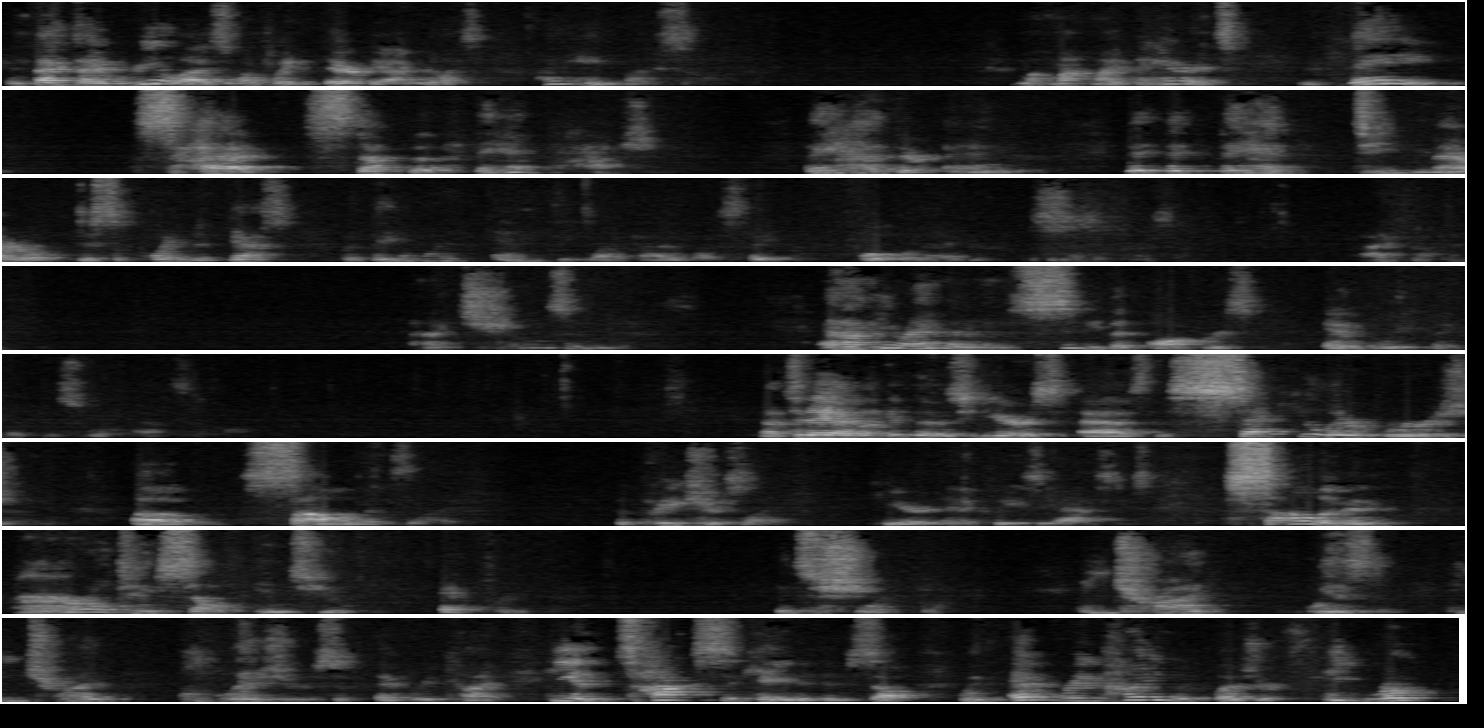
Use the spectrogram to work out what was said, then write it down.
In fact, I realized at one point in therapy, I realized I hate myself. My, my, my parents, they had stuff that they had passion. They had their anger. They, they, they had deep marital disappointment, yes, but they weren't empty like I was. They were full of anger with another person. I felt it. And I'd chosen this. And I'm here I am in a city that offers everything that this world has to offer. Now, today I look at those years as the secular version of Solomon's life, the preacher's life here in Ecclesiastes. Solomon hurled himself into everything. It's a short book. He tried wisdom, he tried pleasures of every kind. He intoxicated himself with every kind of pleasure. He wrote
